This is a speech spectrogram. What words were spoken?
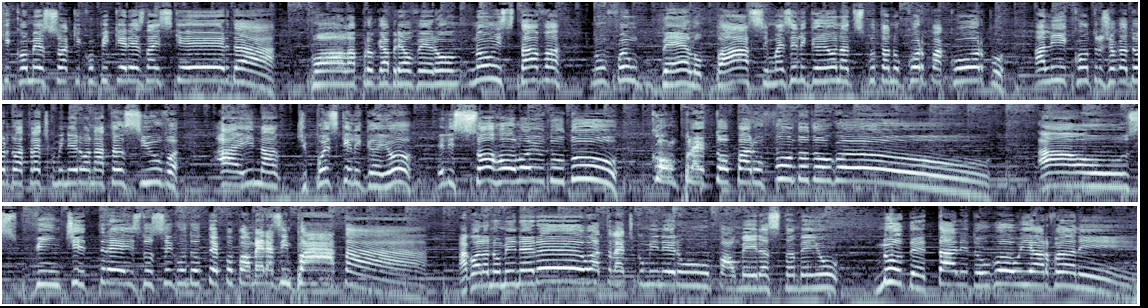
Que começou aqui com Piqueires na esquerda. Bola pro Gabriel Veron. Não estava não foi um belo passe, mas ele ganhou na disputa no corpo a corpo, ali contra o jogador do Atlético Mineiro, o Nathan Silva. Aí, na, depois que ele ganhou, ele só rolou e o Dudu completou para o fundo do gol. Aos 23 do segundo tempo, o Palmeiras empata. Agora no Mineirão, Atlético Mineiro, Palmeiras também um. No detalhe do gol, e Arvani.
